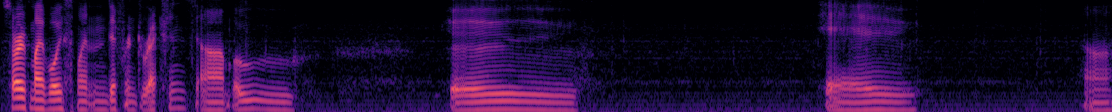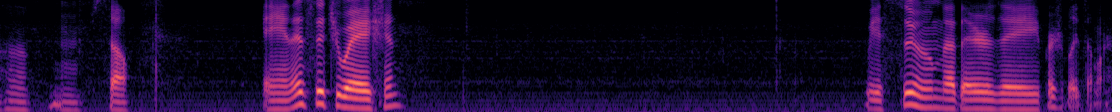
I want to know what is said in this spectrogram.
Sorry if my voice went in different directions. Um, ooh. Ooh. Oh. Uh-huh. Mm. So, in this situation, we assume that there's a pressure plate somewhere.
